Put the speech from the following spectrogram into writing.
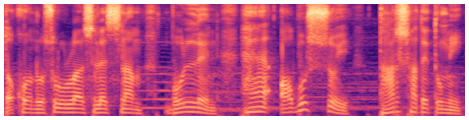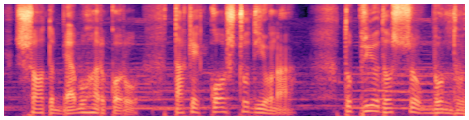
তখন রসুল্লাহ সাল্লাম বললেন হ্যাঁ অবশ্যই। তার সাথে তুমি সৎ ব্যবহার করো। তাকে কষ্ট দিও না। তো প্রিয় দর্শক, বন্ধু,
